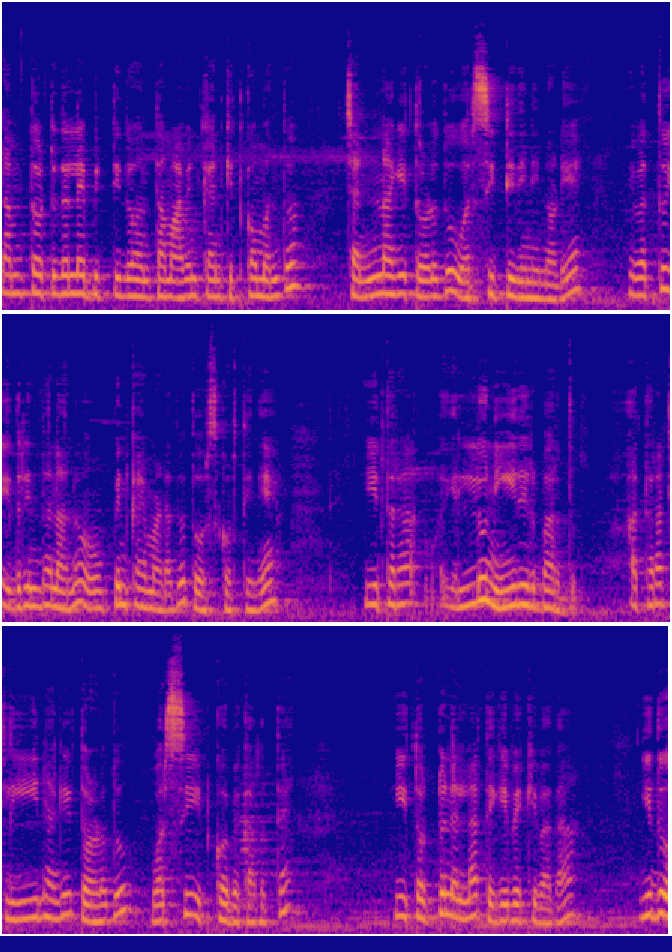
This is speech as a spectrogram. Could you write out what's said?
ನಮ್ಮ ತೋಟದಲ್ಲೇ ಬಿಟ್ಟಿದ್ದು ಅಂತ ಮಾವಿನಕಾಯಿನ ಕಿತ್ಕೊಂಬಂದು ಚೆನ್ನಾಗಿ ತೊಳೆದು ಒರೆಸಿಟ್ಟಿದ್ದೀನಿ ನೋಡಿ. ಇವತ್ತು ಇದರಿಂದ ನಾನು ಉಪ್ಪಿನಕಾಯಿ ಮಾಡೋದು ತೋರಿಸ್ಕೊಡ್ತೀನಿ. ಈ ಥರ ಎಲ್ಲೂ ನೀರಿರಬಾರ್ದು. ಆ ಥರ ಕ್ಲೀನಾಗಿ ತೊಳೆದು ಒರೆಸಿ ಇಟ್ಕೋಬೇಕಾಗುತ್ತೆ. ಈ ತೊಟ್ಟನ್ನೆಲ್ಲ ತೆಗಿಬೇಕಿವಾಗ ಇದು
